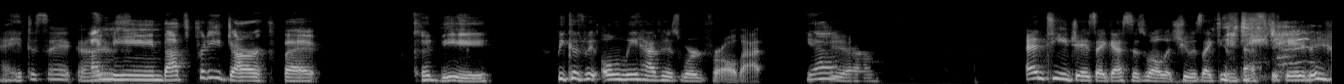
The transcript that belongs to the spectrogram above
I hate to say it, guys. I mean, that's pretty dark, but could be. because we only have his word for all that. Yeah. Yeah. And TJ's, I guess, as well, that she was like investigating.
